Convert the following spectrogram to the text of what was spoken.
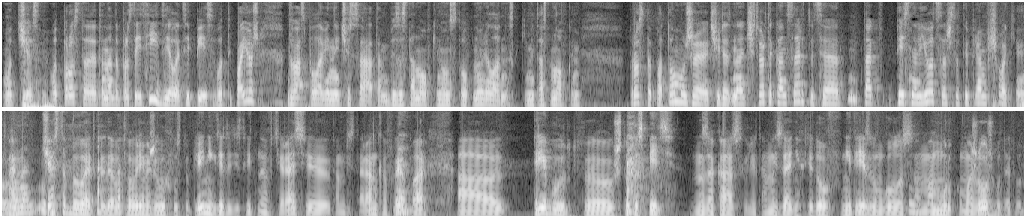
вот честно. Вот просто это надо просто идти и делать, и петь. Вот ты поешь два с половиной часа часа, там, без остановки, нон-стоп, ну или ладно, с какими-то остановками. Просто потом уже через на четвертый концерт у тебя так песня льется, что ты прям в шоке. А часто бывает, когда вот во время живых выступлений где-то действительно в террасе, там ресторан, кафе, да. бар, а, требуют э, что-то спеть на заказ или там из задних рядов нетрезвым голосом, амурку мажош, вот это вот.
